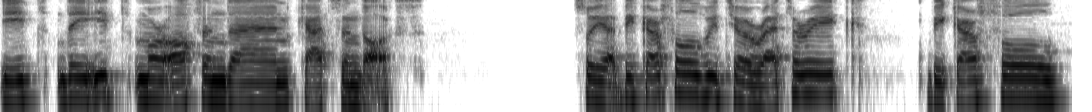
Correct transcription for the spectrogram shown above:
eat. They eat more often than cats and dogs. So yeah, be careful with your rhetoric. Be careful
